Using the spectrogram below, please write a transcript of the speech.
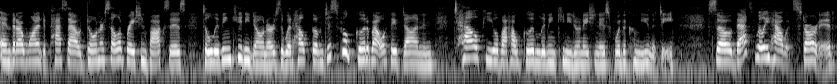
and that I wanted to pass out donor celebration boxes to living kidney donors that would help them just feel good about what they've done and tell people about how good living kidney donation is for the community. So that's really how it started.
